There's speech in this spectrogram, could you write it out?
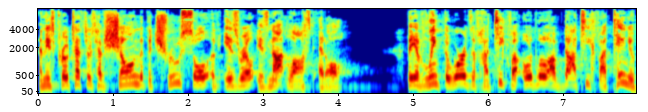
And these protesters have shown that the true soul of Israel is not lost at all. They have linked the words of Hatikva, Odlo Avda Tikva Tenu.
